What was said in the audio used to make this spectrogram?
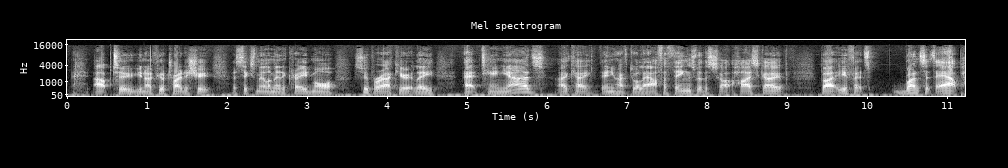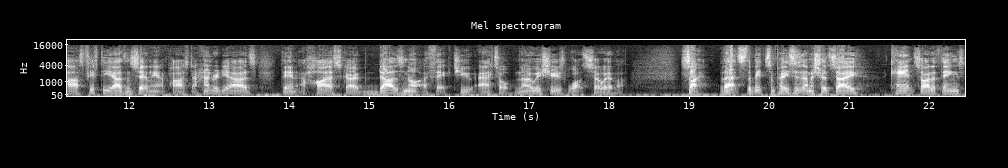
up to, you know, if you're trying to shoot a six millimeter Creedmoor super accurately at 10 yards, okay, then you have to allow for things with a high scope. But if it's once it's out past 50 yards and certainly out past 100 yards, then a higher scope does not affect you at all. No issues whatsoever. So that's the bits and pieces. And I should say, cant side of things,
